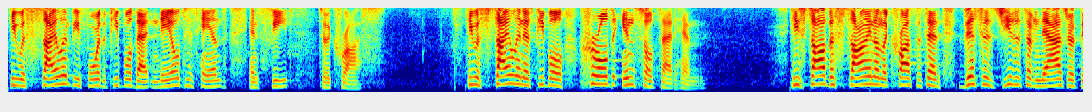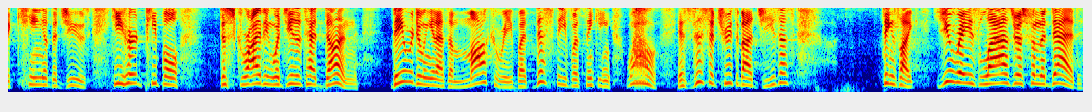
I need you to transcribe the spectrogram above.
He was silent before the people that nailed his hands and feet to the cross. He was silent as people hurled insults at him. He saw the sign on the cross that said, This is Jesus of Nazareth, the King of the Jews. He heard people describing what Jesus had done. They were doing it as a mockery, but this thief was thinking, Wow, is this the truth about Jesus? Things like, You raised Lazarus from the dead,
